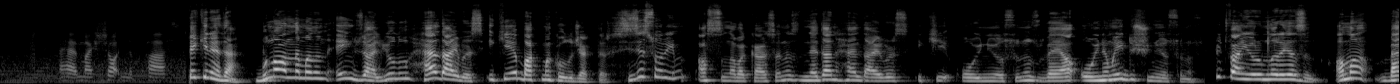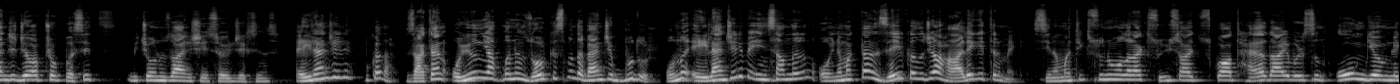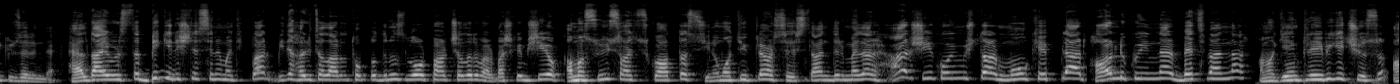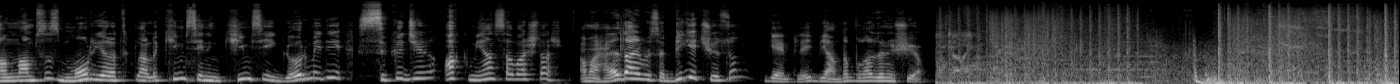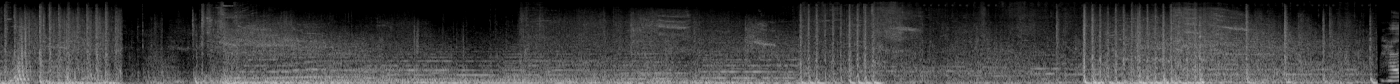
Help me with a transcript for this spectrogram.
Peki neden? Bunu anlamanın en güzel yolu Helldivers 2'ye bakmak olacaktır. Size sorayım aslına bakarsanız neden Helldivers 2 oynuyorsunuz veya oynamayı düşünüyorsunuz? Lütfen yorumlara yazın. Ama bence cevap çok basit. Birçoğunuz aynı şeyi söyleyeceksiniz. Eğlenceli. Bu kadar. Zaten oyun yapmanın zor kısmı da bence budur. Onu eğlenceli ve insanların oynamaktan zevk alacağı hale getirmek. Sinematik sunum olarak Suicide Squad Helldivers'ın 10 gömlek üzerinde. Helldivers'ta bir girişte sinematik var. Bir de haritalarda topladığınız lore parçaları var. Başka bir şey yok. Ama Suicide Squad'da sinematikler, seslendirmeler, her şeyi koymuşlar. Mocap'ler, Harley Quinn'ler, Batman'ler. Ama gameplay'e bir geçiyorsun. Anlamsız mor yaratıklarla kimsenin kimseyi görmediği sıkıcı, akmayan savaşlar. Ama Helldivers'a bir geçiyorsun gameplay bir anda buna dönüşüyor.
